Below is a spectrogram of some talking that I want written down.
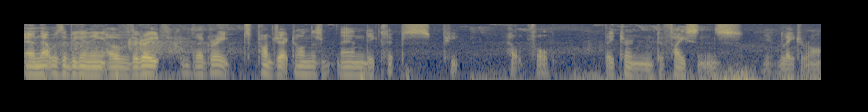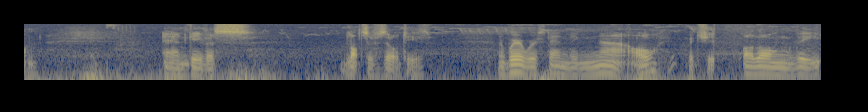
And that was the beginning of the great, the great project on this. And Eclipse Peat helpful. They turned into Fisons later on, and gave us lots of facilities. And where we're standing now, which is along the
